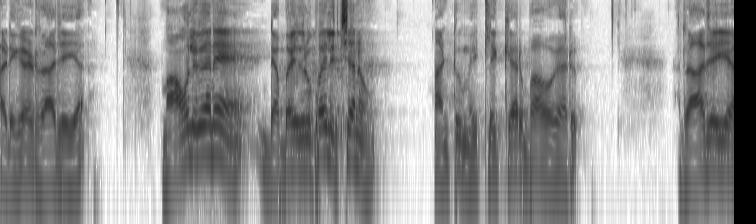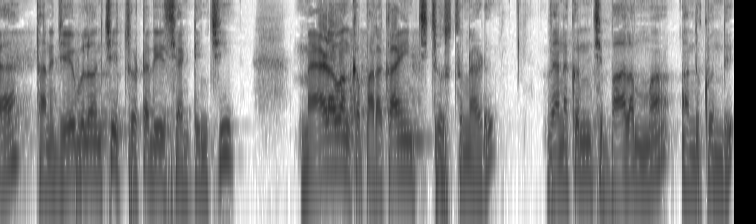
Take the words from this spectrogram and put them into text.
అడిగాడు రాజయ్య. మామూలుగానే డెబ్బై ఐదు రూపాయలు ఇచ్చాను. అంటూ మెట్లెక్కారు బావగారు. రాజయ్య తన జేబులోంచి చుట్టదీసి అంటించి మేడవంక పరకాయించి చూస్తున్నాడు. వెనక నుంచి బాలమ్మ అందుకుంది.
